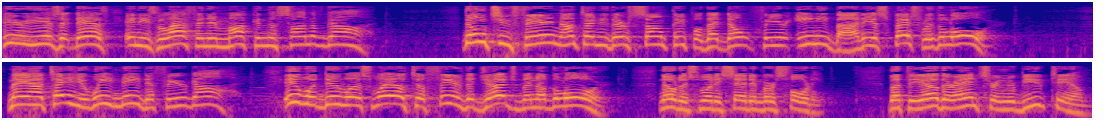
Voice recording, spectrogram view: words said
Here he is at death and he's laughing and mocking the Son of God. Don't you fear Him? I'm telling you, there's some people that don't fear anybody, especially the Lord. May I tell you, we need to fear God. It would do us well to fear the judgment of the Lord. Notice what he said in verse 40. But the other answering rebuked him,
